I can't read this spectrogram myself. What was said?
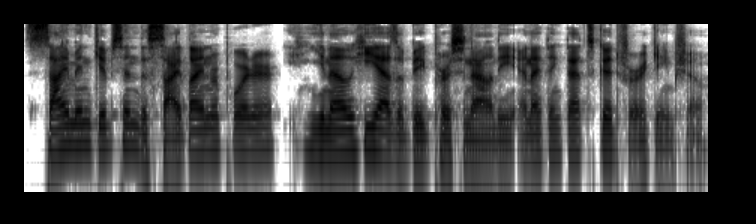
Simon Gibson, the sideline reporter, you know, he has a big personality, and I think that's good for a game show.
